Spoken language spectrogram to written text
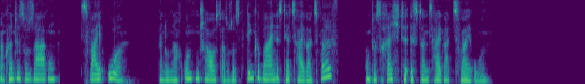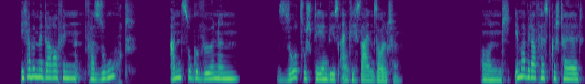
Man könnte so sagen, zwei Uhr. Wenn du nach unten schaust, also das linke Bein ist der Zeiger 12 und das rechte ist dann Zeiger 2 Uhr. Ich habe mir daraufhin versucht anzugewöhnen, so zu stehen, wie es eigentlich sein sollte und immer wieder festgestellt,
